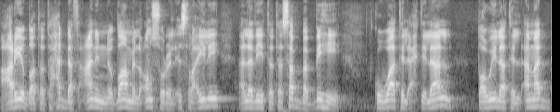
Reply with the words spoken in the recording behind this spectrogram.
عريضة تتحدث عن النظام العنصري الإسرائيلي الذي تتسبب به قوات الاحتلال طويلة الأمد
